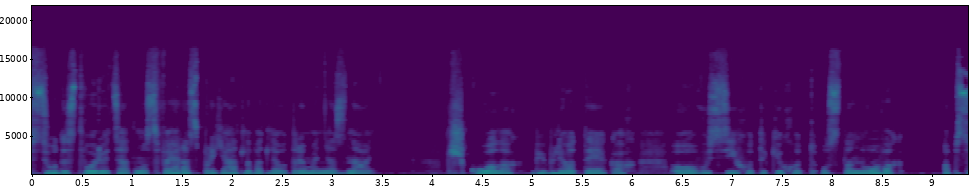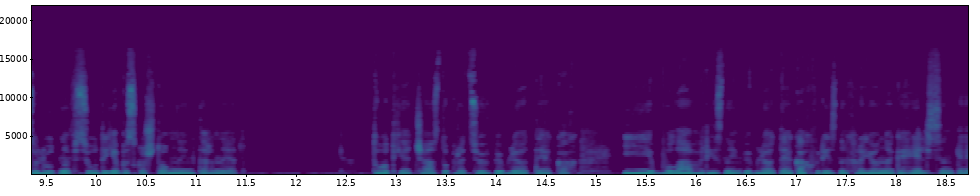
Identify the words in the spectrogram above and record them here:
всюди створюється атмосфера сприятлива для отримання знань. В школах, бібліотеках, в усіх от таких от установах абсолютно всюди є безкоштовний інтернет. Тут я часто працюю в бібліотеках і була в різних бібліотеках в різних районах Гельсінки.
